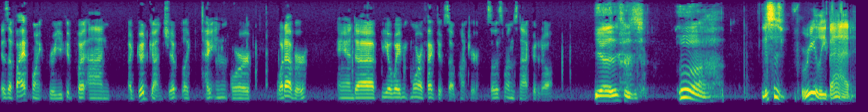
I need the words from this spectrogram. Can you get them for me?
is a five point crew you could put on a good gunship like Titan or whatever, and uh, be a way more effective sub hunter. So this one's not good at all. Yeah, this is. Oh, this is really bad.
